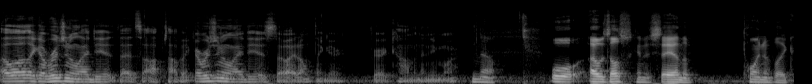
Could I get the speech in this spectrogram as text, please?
a lot like original ideas. That's off topic. Original ideas, though, I don't think are very common anymore. No. Well, I was also going to say on the point of like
